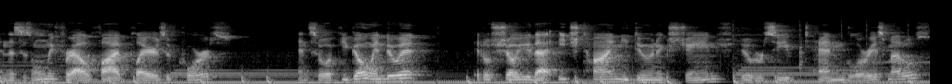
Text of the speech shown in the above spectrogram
and this is only for L5 players, of course. And so if you go into it, it'll show you that each time you do an exchange, you'll receive 10 glorious medals,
